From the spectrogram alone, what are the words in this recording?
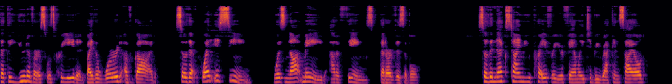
that the universe was created by the word of God so that what is seen was not made out of things that are visible. So the next time you pray for your family to be reconciled,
